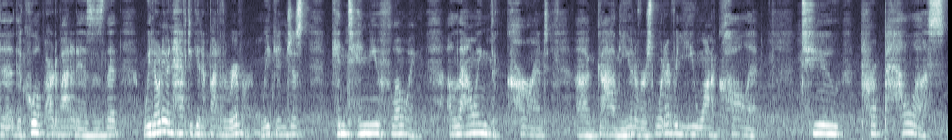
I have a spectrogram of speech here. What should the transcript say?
the the cool part about it is is that we don't even have to get up out of the river. We can just continue flowing, allowing the current, uh, God, the universe, whatever you want to call it, to propel us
